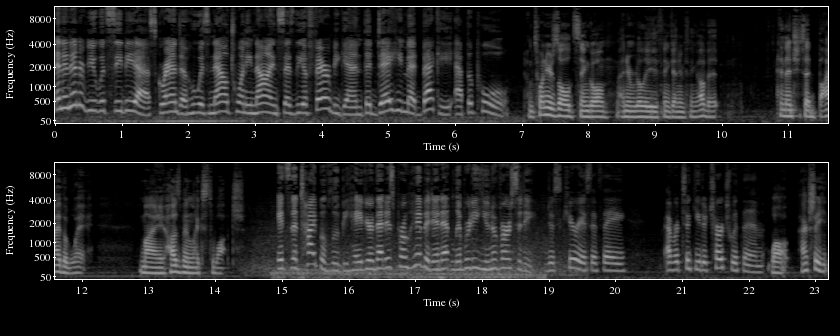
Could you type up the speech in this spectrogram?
in an interview with CBS, Granda, who is now 29, says the affair began the day he met Becky at the pool. I'm 20 years old, single. I didn't really think anything of it. And then she said, By the way, my husband likes to watch. It's the type of lewd behavior that is prohibited at Liberty University. Just curious if they ever took you to church with them. Well, actually,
